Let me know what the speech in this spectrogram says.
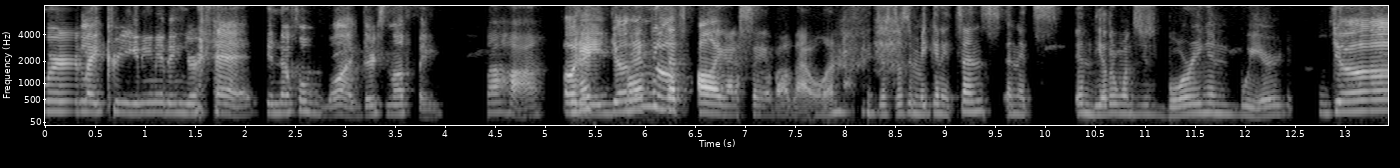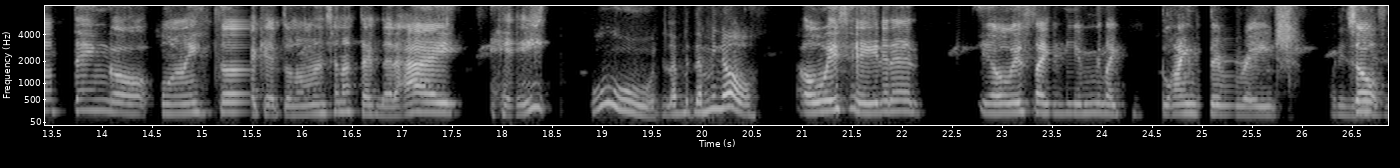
were like creating it in your head. Enough of what? There's nothing. uh-huh. But I- But I think that's all I gotta say about that one. It just doesn't make any sense and it's and the other one's just boring and weird. Yo tengo una historia que tú no mencionaste that I hate. Ooh, let me, let me know. Always hated it. It always like give me like blinded rage. What is So- it? Is?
